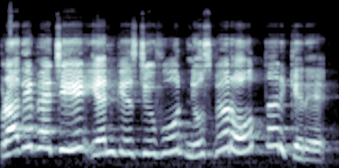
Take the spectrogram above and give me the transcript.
ಪ್ರದೀಪ್ ಹೆಚ್ಚಿ N K four news bureau, Tarikere.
